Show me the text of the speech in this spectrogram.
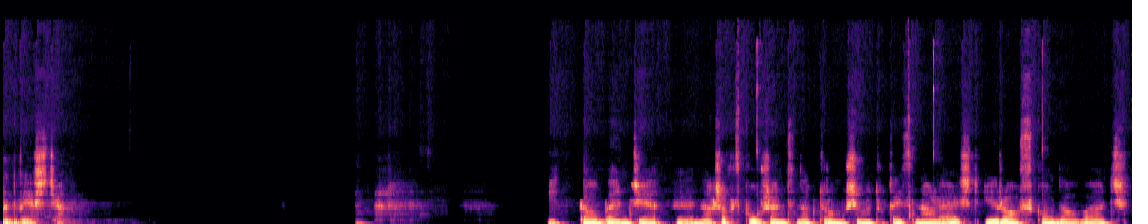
200. I to będzie y, nasza współrzędna, którą musimy tutaj znaleźć i rozkodować.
